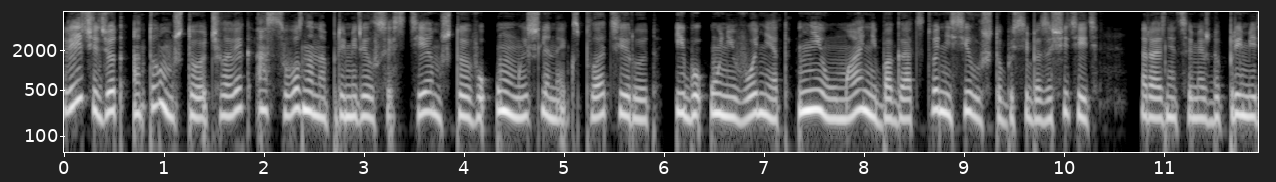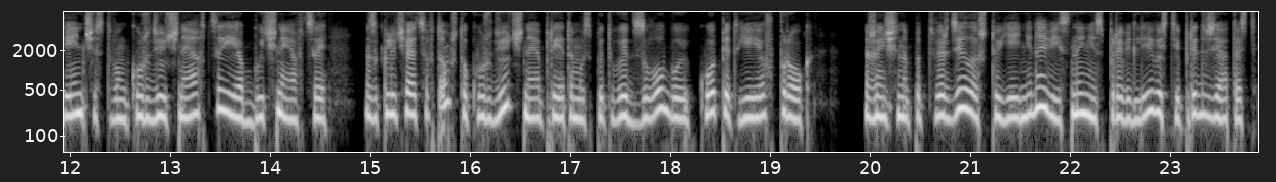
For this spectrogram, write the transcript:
Речь идет о том, что человек осознанно примирился с тем, что его умышленно эксплуатируют, ибо у него нет ни ума, ни богатства, ни сил, чтобы себя защитить. Разница между примиренчеством курдючной овцы и обычной овцы заключается в том, что курдючная при этом испытывает злобу и копит ее впрок. Женщина подтвердила, что ей ненавистны несправедливость и предвзятость,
